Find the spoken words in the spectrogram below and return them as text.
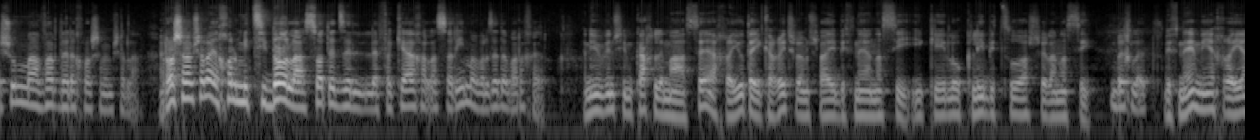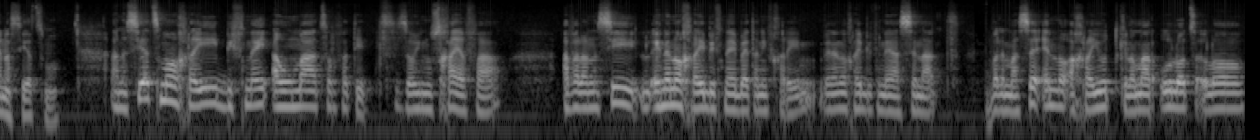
שום מעבר דרך ראש הממשלה. ראש הממשלה יכול מצידו לעשות את זה, לפקח על השרים, אבל זה דבר אחר. אני מבין שאם כך למעשה, האחריות העיקרית של הממשלה היא בפני הנשיא, היא כאילו כלי ביצוע של הנשיא. בהחלט. בפני מי אחראי הנשיא עצמו? הנשיא עצמו אחראי בפני האומה הצרפתית. זוהי נוסחה יפה, אבל הנשיא איננו אחראי בפני בית הנבחרים, ואיננו אחראי בפני הסנאט. אבל למעשה אין לו אחריות, כלומר, הוא לא, הוא לא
